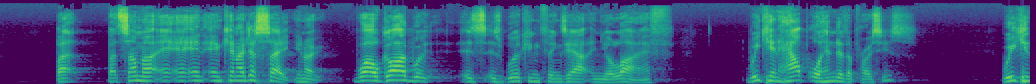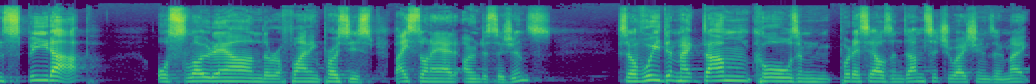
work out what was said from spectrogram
but, but some are, and, and can I just say, you know, while God is, is working things out in your life, we can help or hinder the process. We can speed up or slow down the refining process based on our own decisions. So if we didn't make dumb calls and put ourselves in dumb situations and make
